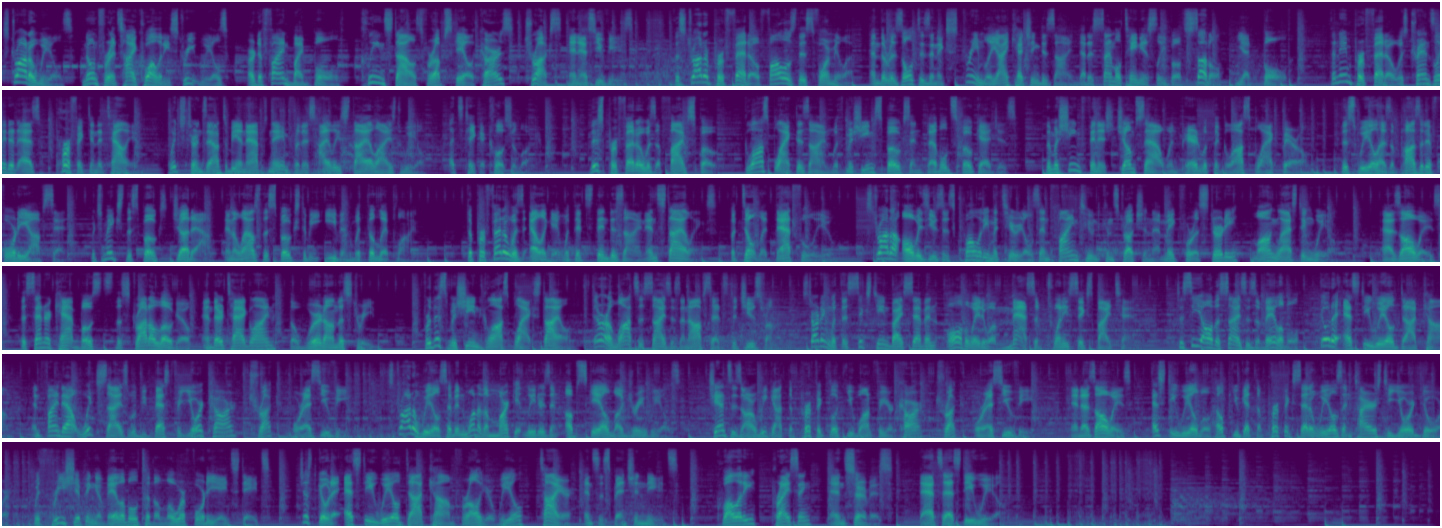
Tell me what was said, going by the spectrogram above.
Strada wheels, known for its high-quality street wheels, are defined by bold, clean styles for upscale cars, trucks, and SUVs. The Strada Perfetto follows this formula, and the result is an extremely eye-catching design that is simultaneously both subtle yet bold. The name Perfetto was translated as perfect in Italian, which turns out to be an apt name for this highly stylized wheel. Let's take a closer look. This Perfetto is a 5-spoke, gloss black design with machined spokes and beveled spoke edges. The machine finish jumps out when paired with the gloss black barrel. This wheel has a positive 40 offset, which makes the spokes jut out and allows the spokes to be even with the lip line. The Perfetto is elegant with its thin design and stylings, but don't let that fool you. Strada always uses quality materials and fine-tuned construction that make for a sturdy, long-lasting wheel. As always, the center cap boasts the Strada logo and their tagline, the word on the street. For this machined gloss black style, there are lots of sizes and offsets to choose from, starting with a 16x7 all the way to a massive 26x10. To see all the sizes available, go to sdwheel.com and find out which size would be best for your car, truck, or SUV. Strada wheels have been one of the market leaders in upscale luxury wheels, chances are we got the perfect look you want for your car, truck, or SUV. And as always, SD Wheel will help you get the perfect set of wheels and tires to your door, with free shipping available to the lower 48 states. Just go to sdwheel.com for all your wheel, tire, and suspension needs. Quality, pricing, and service. That's SD Wheel.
